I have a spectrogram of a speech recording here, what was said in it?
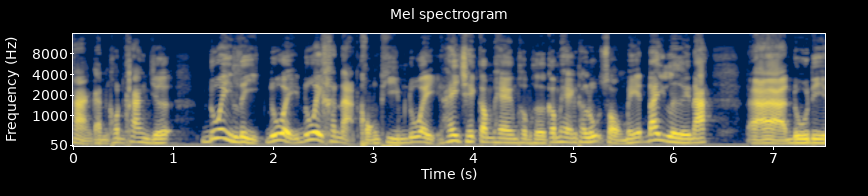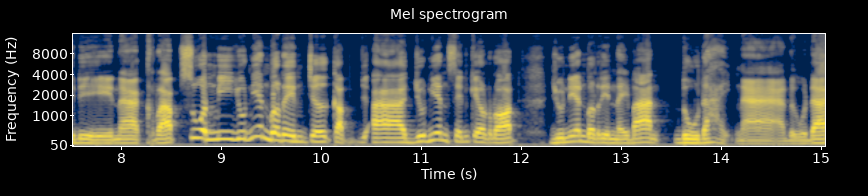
ห่างกันค่อนข้างเยอะ ด้วยลีกด้วยด้วยขนาดของทีมด้วย ให้เช็คกำแพงเผลอๆกำแพงทะลุ 2 เมตรได้เลยนะอ่าดูดีๆนะครับ ส่วนมียูเนียนเบรนเจอกับอ่ายูเนียนเซนเกลรอสยูเนียนเบรนในบ้านดูได้นะดูได้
